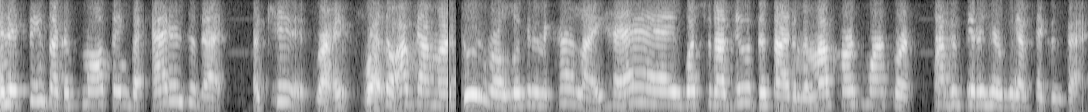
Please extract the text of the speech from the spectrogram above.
And it seems like a small thing, but add into that a kid, right? Right. So I've got my two year old looking in the car like, Hey, what should I do with this item? And my first words were, I just get in here, we gotta take this back.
